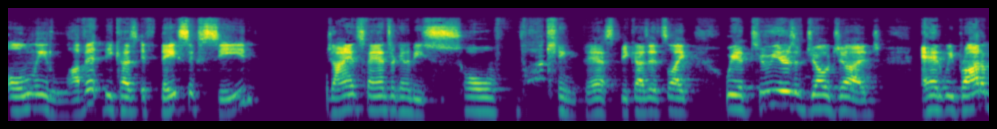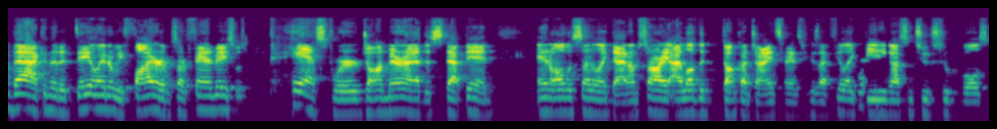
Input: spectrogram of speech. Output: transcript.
only love it because if they succeed, Giants fans are going to be so fucking pissed because it's like we had two years of Joe Judge and we brought him back, and then a day later we fired him. So our fan base was pissed where John Mara had to step in and all of a sudden like that. I'm sorry, I love the dunk on Giants fans because I feel like beating us in two Super Bowls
